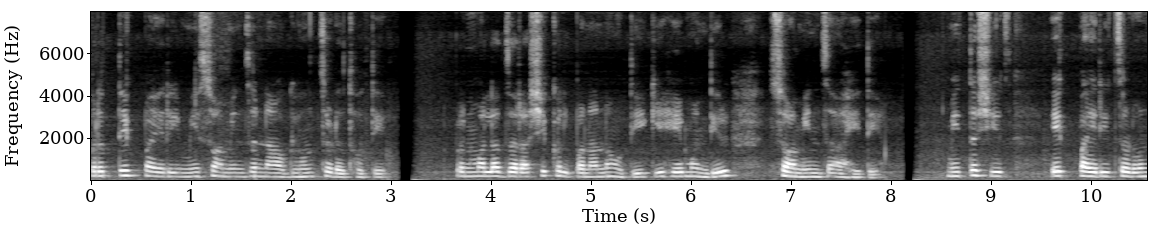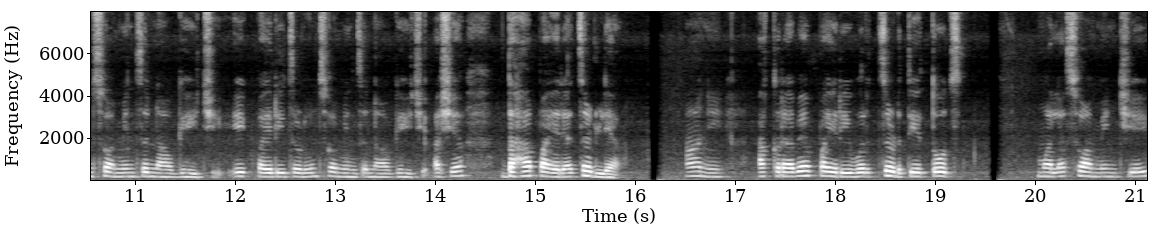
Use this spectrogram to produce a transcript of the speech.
प्रत्येक पायरी मी स्वामींचं नाव घेऊन चढत होते. पण मला जराशी कल्पना नव्हती की हे मंदिर स्वामींचं आहे ते. मी तशीच एक पायरी चढून स्वामींचं नाव घ्यायची एक पायरी चढून स्वामींचं नाव घ्यायची अशा दहा पायऱ्या चढल्या आणि अकराव्या पायरीवर चढते तोच मला स्वामींची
